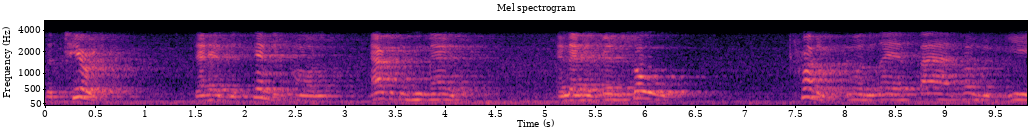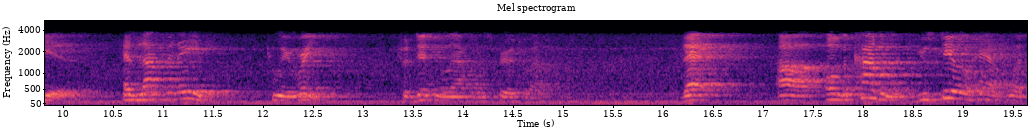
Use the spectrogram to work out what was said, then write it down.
the tyranny that has descended on African humanity and that has been so prevalent during the last 500 years has not been able to erase traditional African spirituality. That uh, on the continent, you still have what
